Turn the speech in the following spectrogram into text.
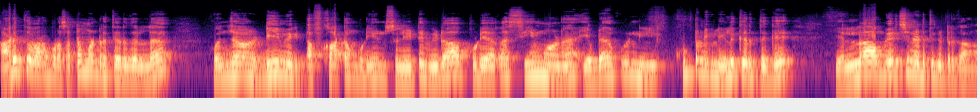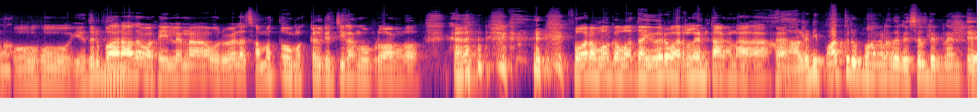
அடுத்து வரப்போற சட்டமன்ற தேர்தல்ல கொஞ்சம் டிஎம்ஏக்கு டஃப் காட்ட முடியும்னு சொல்லிட்டு விடாப்புடியாக சீமான எப்படியாவது கூட்டணி கூட்டணிக்குள்ள இழுக்கிறதுக்கு எல்லா முயற்சியும் எடுத்துக்கிட்டு இருக்காங்களாம். ஓஹோ எதிர்பாராத வகையிலன்னா ஒருவேளை சமத்துவ மக்கள் கட்சிலாம் கூப்பிடுவாங்களோ? போற போக்க பார்த்தா இவர் வரலன்ட்டாங்கன்னா? ஆல்ரெடி பார்த்துருப்பாங்களா அந்த ரிசல்ட் என்னன்ட்டு?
